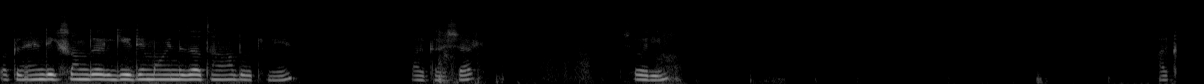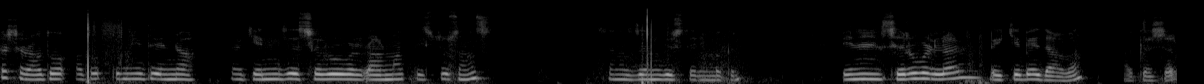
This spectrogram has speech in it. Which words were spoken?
Bakın endeki sandığı girdiğim oyunda zaten adı unutmayın. Arkadaşlar. Söyleyeyim. Arkadaşlar adı adı unutmayı yani kendinize server almak da istiyorsanız sana göstereyim bakın. Benim serverlar belki bedava. Arkadaşlar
